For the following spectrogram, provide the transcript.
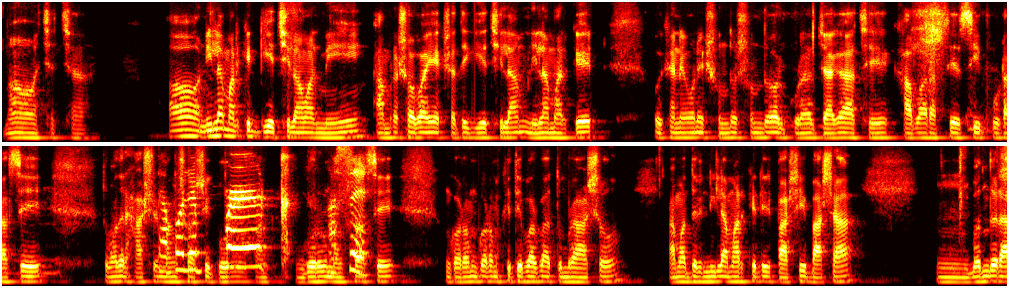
ও আচ্ছা আচ্ছা। ও, নীলা মার্কেট গিয়েছিল আমার মেয়ে। আমরা সবাই একসাথে গিয়েছিলাম নীলা মার্কেট। ওইখানে অনেক সুন্দর সুন্দর ঘোরার জায়গা আছে, খাবার আছে সি ফুড আছে। তোমাদের হাঁসের মাংস আছে গরুর গরুর মাংস আছে। গরম গরম খেতে পারবা তোমরা আসো। আমাদের নীলা মার্কেটের পাশে বাসা। বন্ধুরা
